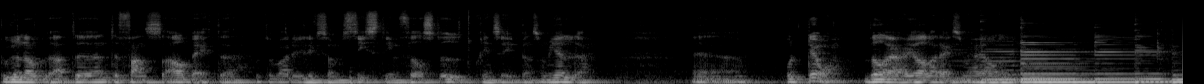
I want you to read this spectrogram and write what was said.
på grund av att det inte fanns arbete. Då var det ju liksom sist in först ut principen som gällde. Eh, och då började jag göra det som jag gör nu.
